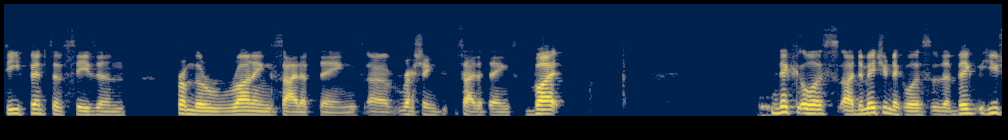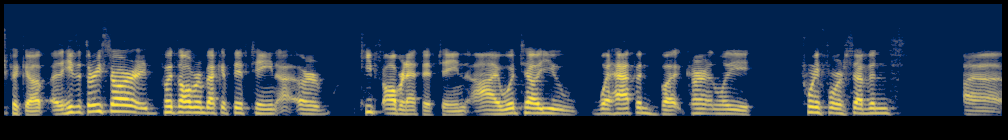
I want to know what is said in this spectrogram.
defensive season from the running side of things, uh, rushing side of things. But Nicolas, uh, Dimitry Nicolas is a big, huge pickup. Uh, he's a three star. He puts Auburn back at 15 uh, or keeps Auburn at 15. I would tell you what happened, but currently 24 7's uh,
